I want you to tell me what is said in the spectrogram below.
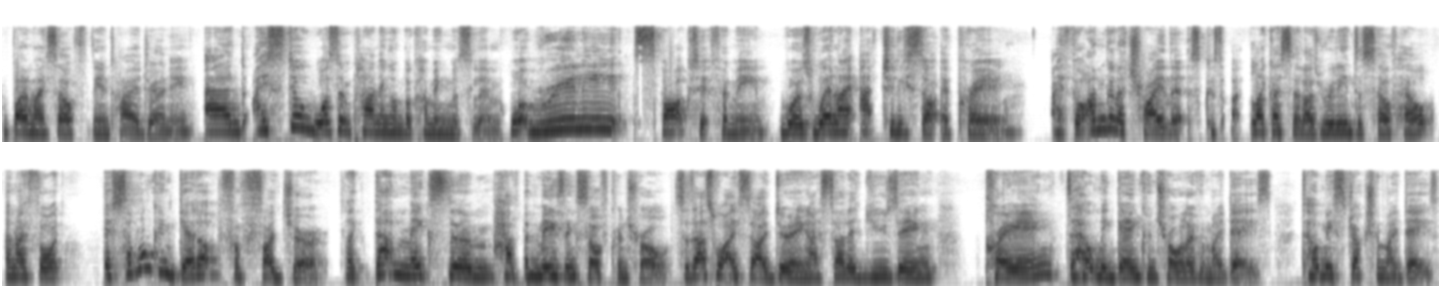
by myself the entire journey and I still wasn't planning on becoming Muslim. What really sparked it for me was when I actually started praying. I thought I'm going to try this because like I said, I was really into self-help and I thought if someone can get up for Fajr, like that makes them have amazing self-control. So that's what I started doing. I started using praying to help me gain control over my days, to help me structure my days.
